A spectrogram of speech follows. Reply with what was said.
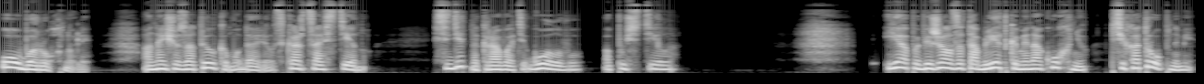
Оба рухнули. Она еще затылком ударилась, кажется, о стену. Сидит на кровати, голову опустила. Я побежал за таблетками на кухню, психотропными.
